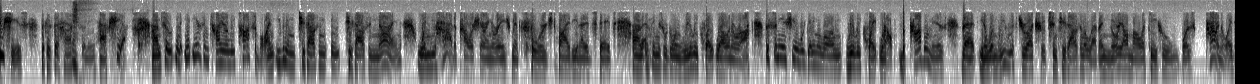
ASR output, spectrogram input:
sushis because they're half Sunni, half Shia. Um, so you know, it is entirely possible. And even in 2008, 2009, when you had a power sharing arrangement forged by the United States, uh, and things were going really quite well in Iraq, the Sunni and Shia were getting along really quite well. The problem is that you know when we withdrew our troops in 2011, Nouri al-Maliki, who was paranoid,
